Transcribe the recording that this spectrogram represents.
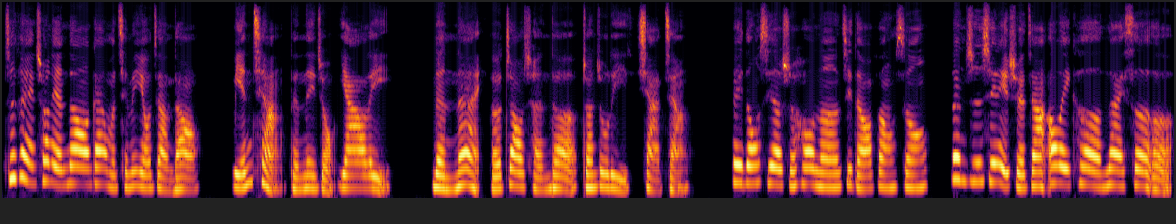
这可以串联到刚才我们前面有讲到，勉强的那种压力、忍耐而造成的专注力下降。背东西的时候呢，记得要放松。认知心理学家奥利克·奈瑟尔，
